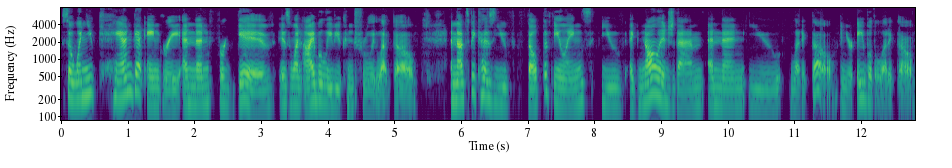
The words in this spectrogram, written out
So, when you can get angry and then forgive, is when I believe you can truly let go. And that's because you've felt the feelings, you've acknowledged them, and then you let it go and you're able to let it go.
